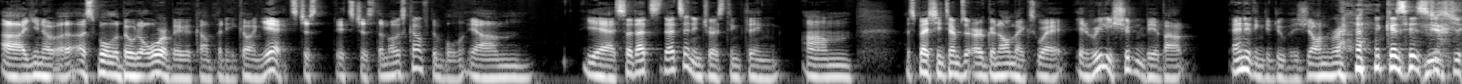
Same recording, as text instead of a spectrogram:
uh, you know a, a, smaller builder or a bigger company going yeah it's just it's just the most comfortable um yeah, so that's that's an interesting thing, um, especially in terms of ergonomics, where it really shouldn't be about anything to do with genre because it's just yeah.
